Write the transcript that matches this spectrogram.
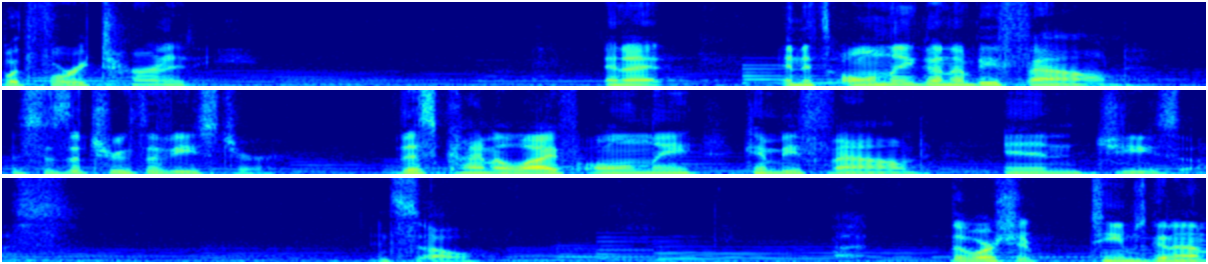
but for eternity. And, it, and it's only going to be found, this is the truth of Easter. This kind of life only can be found in Jesus. And so, uh, the worship team's going to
